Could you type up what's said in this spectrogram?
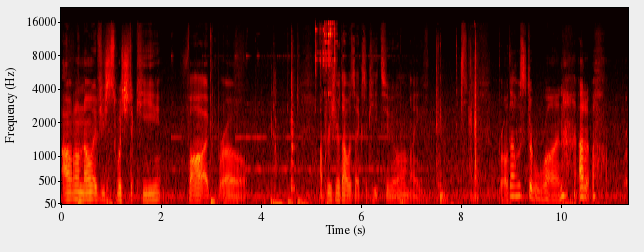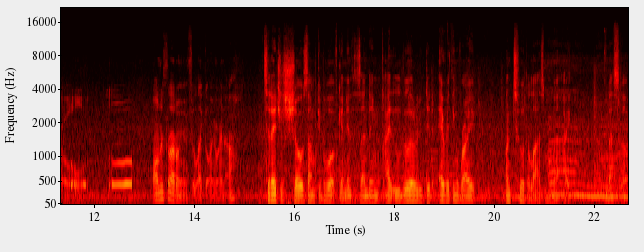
I don't know if you switched the key. Fuck, bro. I'm pretty sure that was exit key too. Oh my... Bro, that was the run. I don't... Bro. Honestly, I don't even feel like going right now. Today just shows I'm capable of getting this ending. I literally did everything right until the last moment I messed up.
